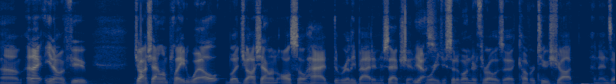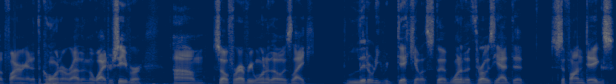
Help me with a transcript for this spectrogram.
Um, and I, you know, if you, Josh Allen played well, but Josh Allen also had the really bad interception Yes. where he just sort of underthrows a cover two shot and ends up firing it at the corner rather than the wide receiver. Um, so for every one of those, like literally ridiculous. The one of the throws he had to Stefon Diggs,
